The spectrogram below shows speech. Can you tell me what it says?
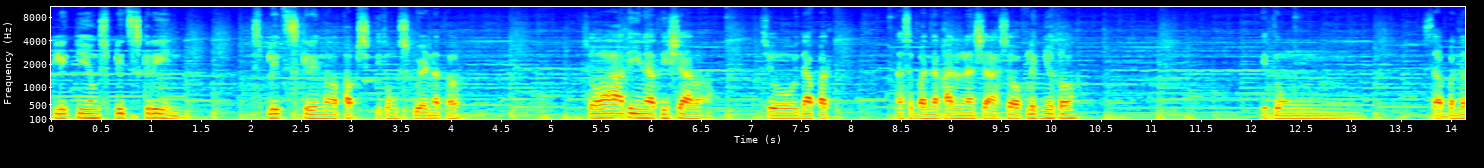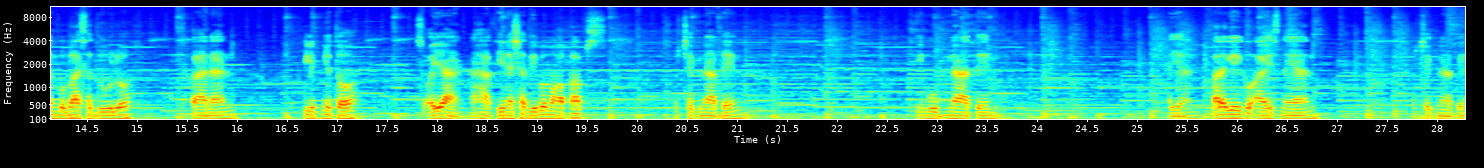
click nyo yung split screen. Split screen mga paps, itong square na to. So, hahatiin natin siya. So, dapat nasa bandang kanan lang siya. So, click nyo to. Itong sa bandang baba, sa dulo, sa kanan. Click nyo to. So, ayan, nahati na siya. Di ba mga paps? So, check natin. I-move natin. Ayan. Palagay ko ayos na yan. So, check natin.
